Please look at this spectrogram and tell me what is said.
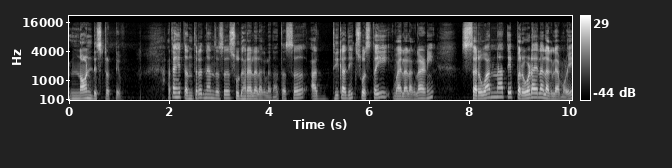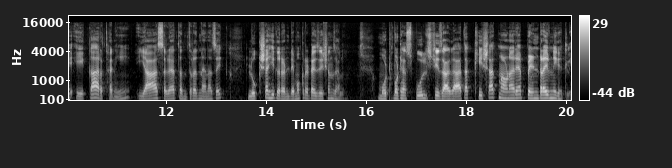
नॉन डिस्ट्रक्टिव्ह आता हे तंत्रज्ञान जसं सुधारायला लागलं ना तसं अधिकाधिक स्वस्तही व्हायला लागलं आणि सर्वांना ते परवडायला लागल्यामुळे एका अर्थाने या सगळ्या तंत्रज्ञानाचं एक लोकशाहीकरण डेमोक्रेटायझेशन झालं. मोठमोठ्या स्पूल्सची जागा आता खिशात मावणाऱ्या पेनड्राईव्हनी घेतली.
